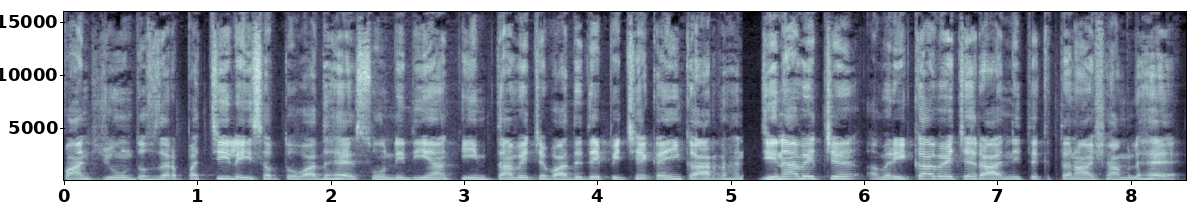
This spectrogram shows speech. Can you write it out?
5 ਜੂਨ 2025 ਲਈ ਸਭ ਤੋਂ ਵੱਧ ਹੈ। ਸੋਨੇ ਦੀਆਂ ਕੀਮਤਾਂ ਵਿੱਚ ਵਾਧੇ ਦੇ ਪਿੱਛੇ ਕਈ ਕਾਰਨ ਹਨ, ਜਿਨ੍ਹਾਂ ਵਿੱਚ ਅਮਰੀਕਾ ਵਿੱਚ ਰਾਜਨੀਤਿਕ ਤਣਾਅ ਸ਼ਾਮਲ ਹੈ।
